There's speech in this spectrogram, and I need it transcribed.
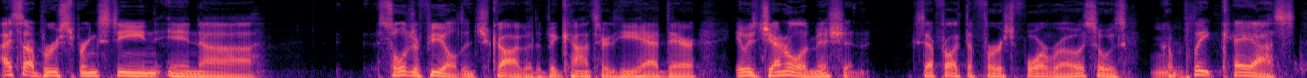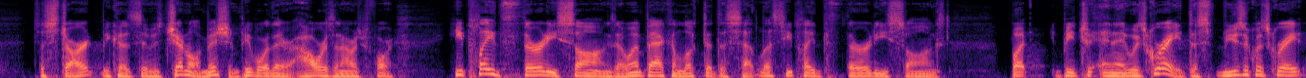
I saw Bruce Springsteen in uh, Soldier Field in Chicago, the big concert he had there. It was general admission, except for like the first four rows. So it was complete chaos to start because it was general admission. People were there hours and hours before. He played 30 songs. I went back and looked at the set list. He played 30 songs, but between, and it was great. The music was great,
